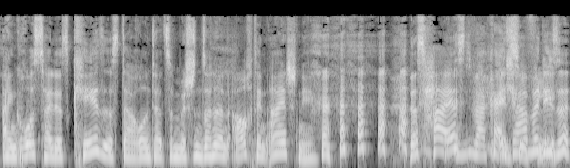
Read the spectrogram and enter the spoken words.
einen Großteil des Käses darunter zu mischen, sondern auch den Eischnee. Das heißt, ich habe diese,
